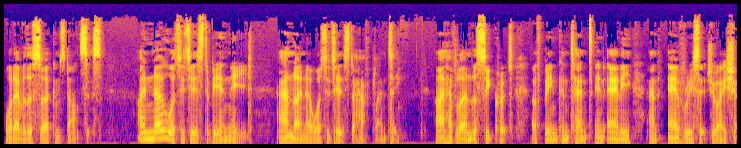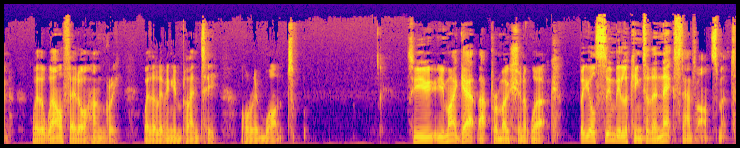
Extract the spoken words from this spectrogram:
whatever the circumstances. I know what it is to be in need, and I know what it is to have plenty. I have learned the secret of being content in any and every situation, whether well fed or hungry, whether living in plenty or in want. So you, you might get that promotion at work, but you'll soon be looking to the next advancement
